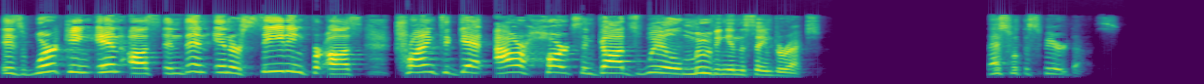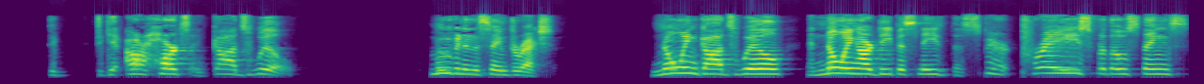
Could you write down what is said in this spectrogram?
is working in us and then interceding for us, trying to get our hearts and God's will moving in the same direction. That's what the Spirit does. To, to get our hearts and God's will moving in the same direction. Knowing God's will and knowing our deepest needs, the Spirit prays for those things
